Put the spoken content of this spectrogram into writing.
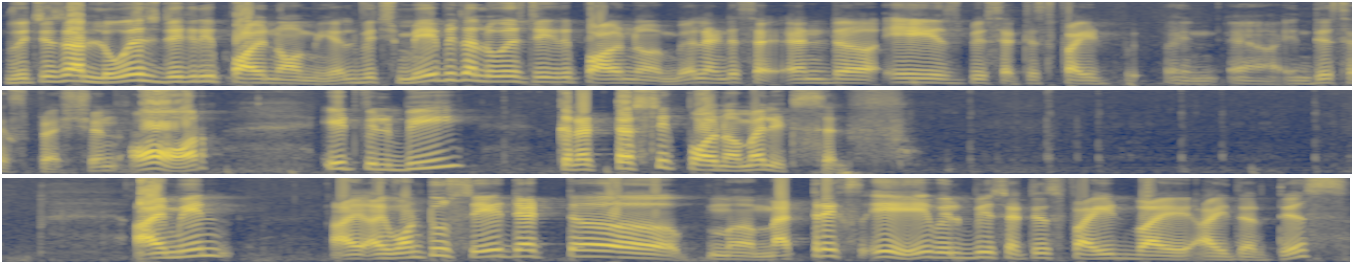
which is a lowest degree polynomial which may be the lowest degree polynomial and and uh, a is be satisfied in uh, in this expression or it will be characteristic polynomial itself. I mean I, I want to say that uh, matrix A will be satisfied by either this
